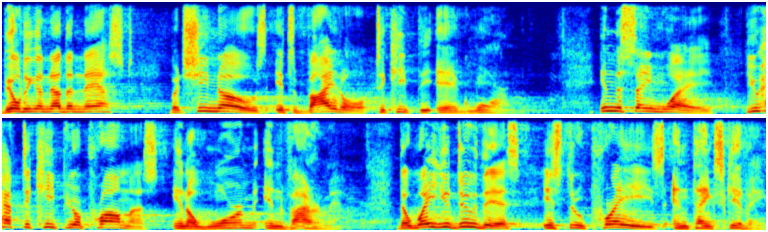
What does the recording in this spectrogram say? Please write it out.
building another nest, but she knows it's vital to keep the egg warm. In the same way, you have to keep your promise in a warm environment. The way you do this is through praise and thanksgiving.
